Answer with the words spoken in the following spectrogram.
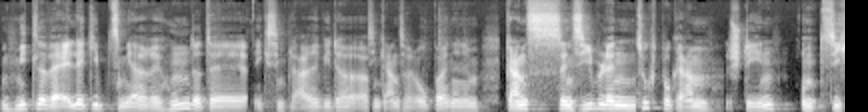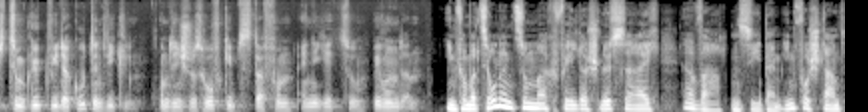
und mittlerweile gibt es mehrere hunderte Exemplare wieder in ganz Europa in einem ganz sensiblen Zuchtprogramm stehen und sich zum Glück wieder gut entwickeln. Und in Schlosshof gibt es davon einige zu bewundern. Informationen zum Machfelder Schlösserreich erwarten Sie beim Infostand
